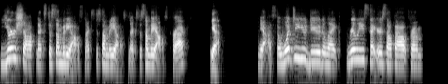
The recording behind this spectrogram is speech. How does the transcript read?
your shop next to somebody else, next to somebody else, next to somebody else, correct? Yeah. Yeah. So what do you do to like really set yourself out from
